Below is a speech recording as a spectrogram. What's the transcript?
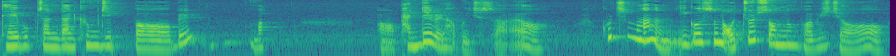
대북 전단 금지법을 막 어, 반대를 하고 있어요. 그렇지만 이것은 어쩔 수 없는 법이죠.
